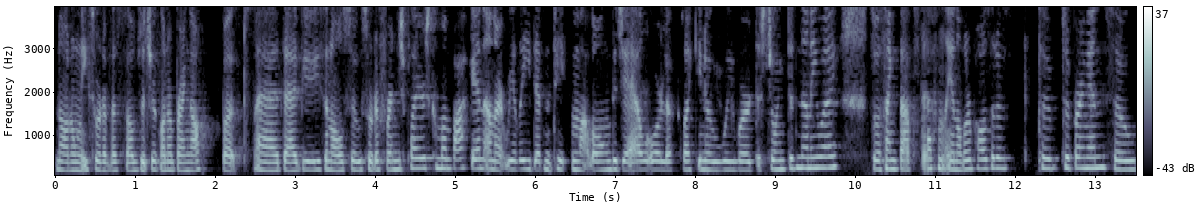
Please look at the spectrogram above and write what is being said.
not only sort of as subs that you're going to bring up, but uh, debuts and also sort of fringe players coming back in. And it really didn't take them that long to gel or look like, you know, we were disjointed in any way. So I think that's definitely another positive to, to bring in. So,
